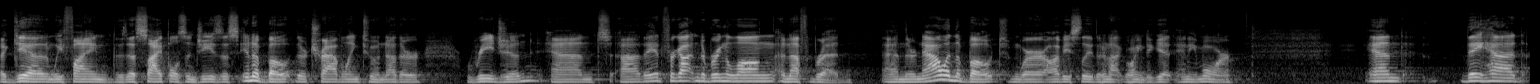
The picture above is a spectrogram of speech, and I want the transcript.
again, we find the disciples and Jesus in a boat. They're traveling to another region, and uh, they had forgotten to bring along enough bread. And they're now in the boat, where obviously they're not going to get any more. And they had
